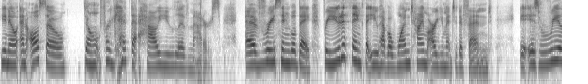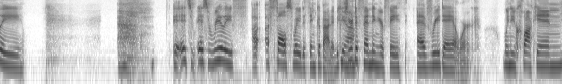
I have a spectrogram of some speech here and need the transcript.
You know, and also don't forget that how you live matters every single day. For you to think that you have a one time argument to defend it is really. Uh, it's it's really a, a, false way to think about it because yeah. you're defending your faith every day at work. When you clock in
